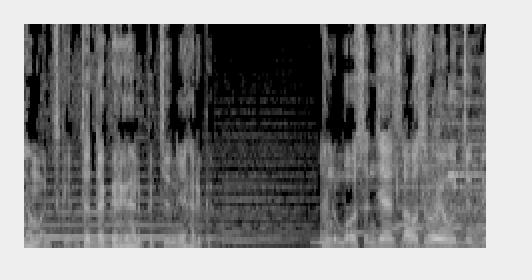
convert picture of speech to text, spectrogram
నా మనసుకి ఎంత దగ్గరగా అనిపించింది నిహారిక నన్ను మోసం చేయాల్సిన అవసరం ఏమొచ్చింది?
